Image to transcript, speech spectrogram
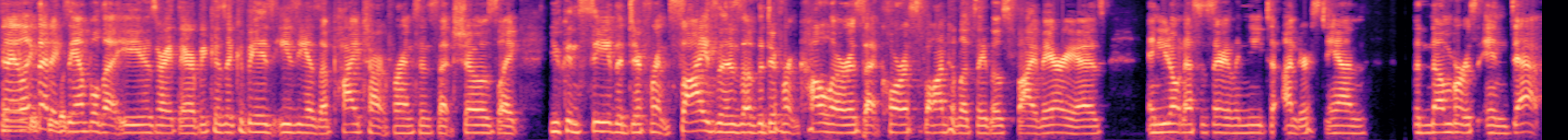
And, and I like that example like, that you use right there because it could be as easy as a pie chart, for instance, that shows like you can see the different sizes of the different colors that correspond to, let's say, those five areas. And you don't necessarily need to understand the numbers in depth,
